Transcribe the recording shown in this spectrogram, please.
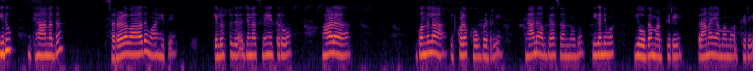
ಇದು ಧ್ಯಾನದ ಸರಳವಾದ ಮಾಹಿತಿ. ಕೆಲವಷ್ಟು ಜನ ಸ್ನೇಹಿತರು ಭಾಳ ಗೊಂದಲ ಇಟ್ಕೊಳಕ್ಕೆ ಹೋಗ್ಬೇಡ್ರಿ. ಧ್ಯಾನ ಅಭ್ಯಾಸ ಅನ್ನೋದು, ಈಗ ನೀವು ಯೋಗ ಮಾಡ್ತೀರಿ, ಪ್ರಾಣಾಯಾಮ ಮಾಡ್ತೀರಿ.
